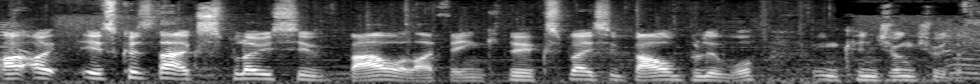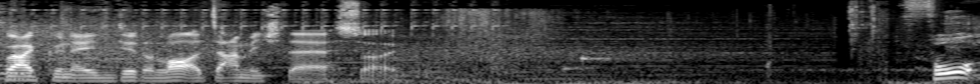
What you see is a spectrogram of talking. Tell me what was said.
I, I, it's because that explosive barrel, I think. The explosive barrel blew up in conjunction with the frag grenade and did a lot of damage there, so. Fort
